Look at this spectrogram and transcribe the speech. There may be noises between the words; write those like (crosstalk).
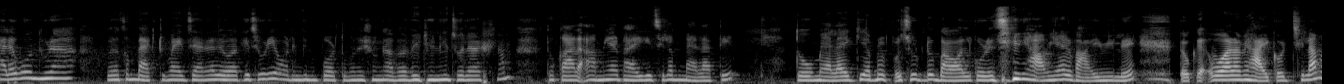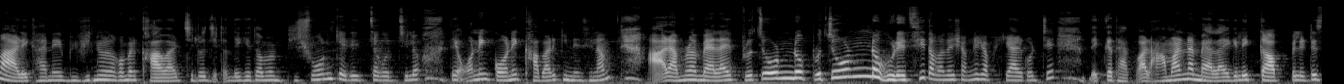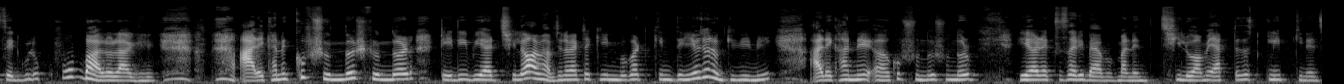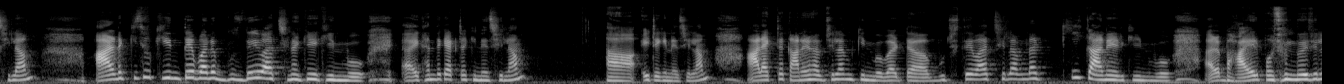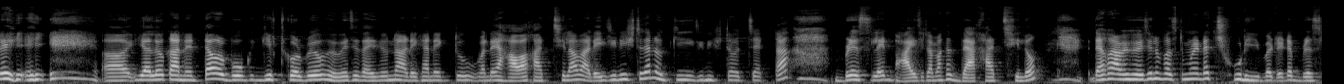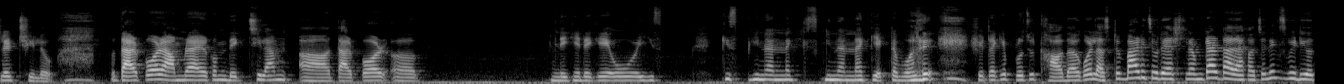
Hello বন্ধুরা welcome back to my channel ওয়া খিচুড়ি অনেকদিন পর তোমাদের সঙ্গে আবার ভিডিও নিয়ে চলে আসলাম। তো কাল আমি আর ভাই গেছিলাম মেলাতে। তো মেলায় গিয়ে আমরা প্রচণ্ড বাওয়াল করেছি, (laughs) আমি আর ভাই মিলে। তো ও আর আমি হাই করছিলাম আর এখানে বিভিন্ন রকমের খাবার ছিল, যেটা দেখে তো আমার ভীষণ খেতে ইচ্ছা করছিল। তাই অনেক অনেক খাবার কিনেছিলাম। আর আমরা মেলায় প্রচণ্ড প্রচণ্ড ঘুরেছি, তোমাদের সঙ্গে সব শেয়ার করছি। দেখতে থাকো, আর আমার না মেলায় গেলে কাপ প্লেটের সেটগুলো খুব ভালো লাগে। আর এখানে খুব সুন্দর সুন্দর টেডি বিয়ার ছিল। আমি ভাবছিলাম একটা কিনবো বাট কিনতে গিয়েও যেন কিনিনি। আর এখানে খুব সুন্দর সুন্দর হেয়ার অ্যাক্সেসারি মানে ছিল, আমি একটা জাস্ট ক্লিপ কিনেছিলাম। আর কিছু কিনতে মানে বুঝতেই পারছি না কি কিনবো। এখান থেকে একটা কিনেছিলাম। এটা কিনেছিলাম। আর একটা কানের ভাবছিলাম কিনবো বাট বুঝতে পারছিলাম না কি কানের কিনবো। আর ভাইয়ের পছন্দ হয়েছিল এই ইয়েলো কানেরটা, ওর বউকে গিফট করবেও ভেবেছে, তাই জন্য আর এখানে একটু মানে হাওয়া খাচ্ছিলাম। আর এই জিনিসটা জানো কি? জিনিসটা হচ্ছে একটা ব্রেসলেট ভাই যেটা আমাকে দেখাচ্ছিল। দেখো, আমি ভেবেছিলাম ফার্স্ট মনে এটা ছুরি বাট এটা ব্রেসলেট ছিল। তো তারপর আমরা এরকম দেখছিলাম তারপর দেখে দেখে ও এই কি স্পিনার না স্কিনার না কি একটা বলে, সেটাকে প্রচুর খাওয়া দাওয়া করে লাস্টে বাড়ি চলে আসলাম। টাটা, দেখা হচ্ছে নেক্সট ভিডিও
